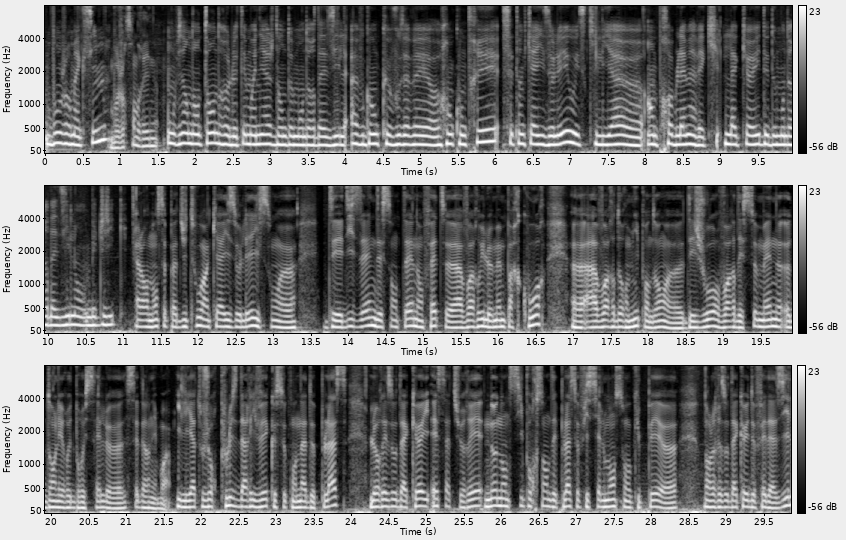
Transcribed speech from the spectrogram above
Bonjour Maxime. Bonjour Sandrine. On vient d'entendre le témoignage d'un demandeur d'asile afghan que vous avez euh, rencontré. C'est un cas isolé ou est-ce qu'il y a euh, un problème avec l'accueil des demandeurs d'asile en Belgique? Alors non, c'est pas du tout un cas isolé. Ils sont euh, des dizaines, des centaines en fait à avoir eu le même parcours, euh, à avoir dormi pendant euh, des jours, voire des semaines dans les rues de Bruxelles ces derniers mois. Il y a toujours plus d'arrivées que ce qu'on a de places. Le réseau d'accueil est saturé. 96% des places officiellement sont occupées dans le réseau d'accueil de fait d'asile.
